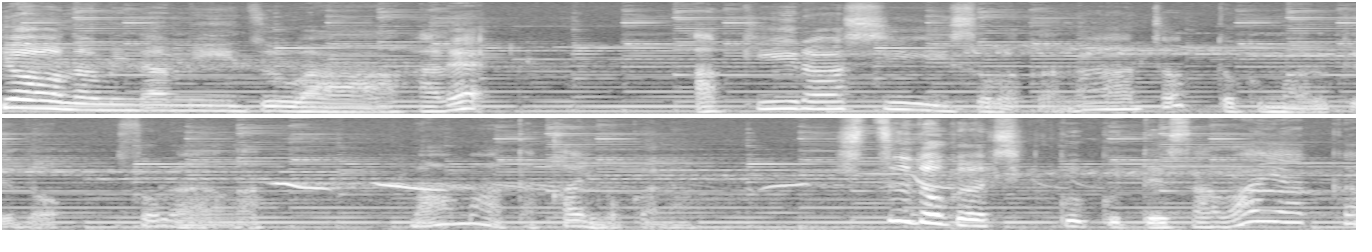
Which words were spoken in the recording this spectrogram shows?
今日の南伊豆は晴れ。秋らしい空かな。ちょっと曇るけど空がまあまあ高いのかな。湿度が低くて爽やか。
